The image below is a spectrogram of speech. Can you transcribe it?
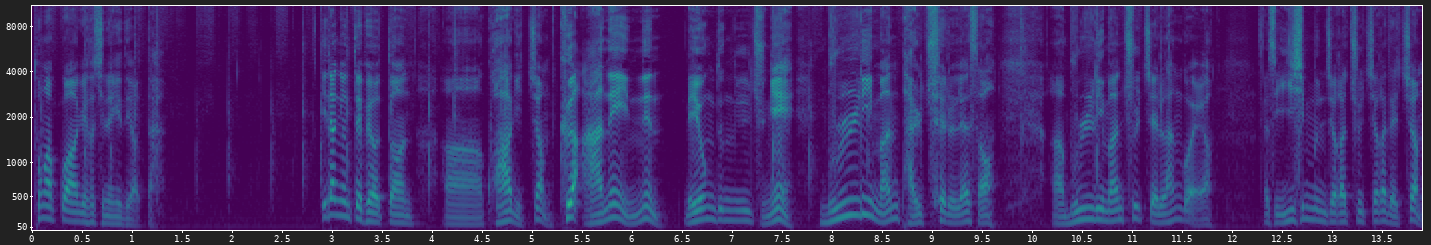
통합과학에서 진행이 되었다. 1학년 때 배웠던 어, 과학 있죠. 그 안에 있는 내용들 중에 물리만 발췌를 해서 어, 물리만 출제를 한 거예요. 그래서 20문제가 출제가 됐죠.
